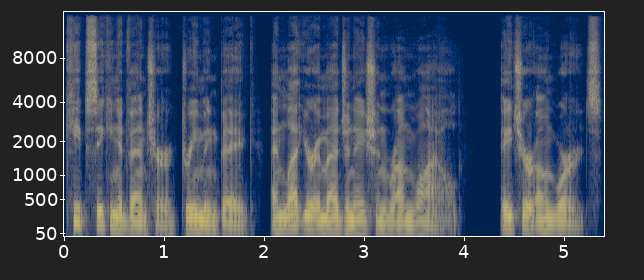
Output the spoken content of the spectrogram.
keep seeking adventure, dreaming big, and let your imagination run wild. H your own words.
